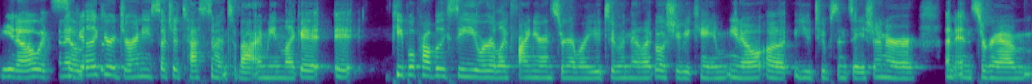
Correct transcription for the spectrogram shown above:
you know it's and so I feel like your journey is such a testament to that. I mean like it it people probably see you or like find your Instagram or YouTube and they're like, oh, she became, you know, a YouTube sensation or an Instagram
